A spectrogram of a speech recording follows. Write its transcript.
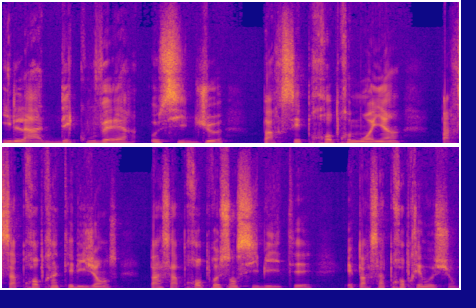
Il a découvert aussi Dieu par ses propres moyens, par sa propre intelligence, par sa propre sensibilité et par sa propre émotion.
